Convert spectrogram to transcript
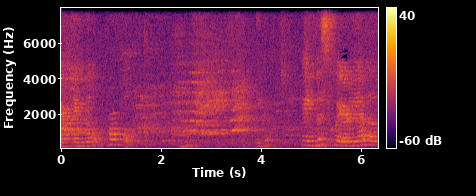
Rectangle purple. Mm-hmm. Paint the square yellow.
